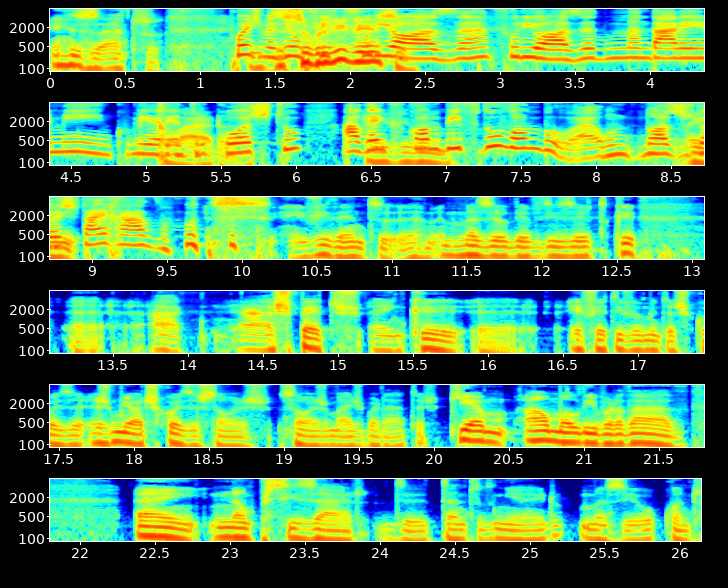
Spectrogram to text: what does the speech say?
Exato. Pois, mas eu fico furiosa, furiosa de me mandarem a mim comer claro, entre costo alguém é que come bife do lombo. Um de nós os dois é, está errado. É evidente, mas eu devo dizer-te que uh, há, há, aspectos em que uh, efetivamente as coisas, as melhores coisas são as, são as mais baratas, que é, há uma liberdade em não precisar de tanto dinheiro, mas eu, quando,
